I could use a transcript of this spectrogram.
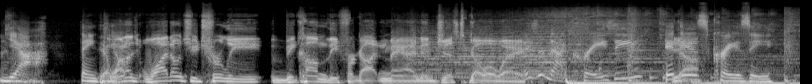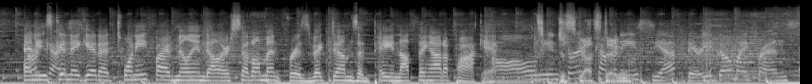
Yeah. Thank Yeah, you. why don't why don't you truly become the forgotten man and just go away? Isn't that crazy? It is Yeah. crazy. And he's guys. going to get a $25 million settlement for his victims and pay nothing out of pocket. All the insurance disgusting. companies. Yep, there you go, my friends.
